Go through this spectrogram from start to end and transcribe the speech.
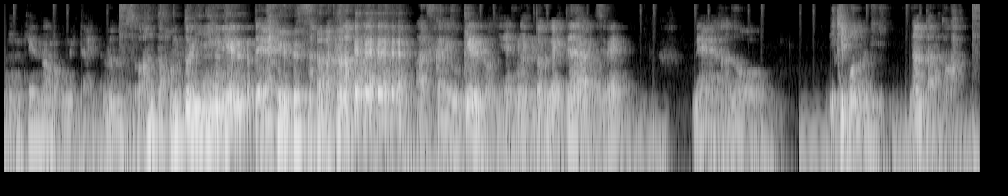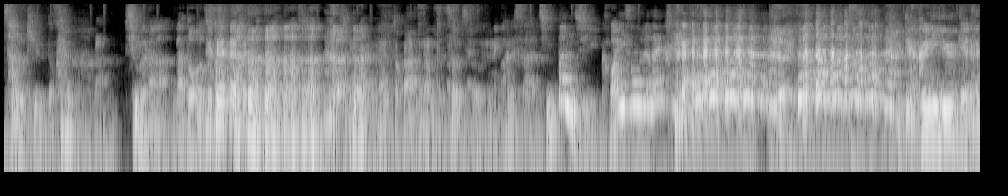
人間なの？みたいな。うん、そう、あんた本当に人間っていうさ、扱いを受けるのにね、納得がいってないわけですよ。ね。ね、あの、生き物になんたらとか、サンキューとか、志村がどうとか。なんとか、なんとかそうそう。あれさ、チンパンジーかわいそうじゃない？逆に言うけどさ、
